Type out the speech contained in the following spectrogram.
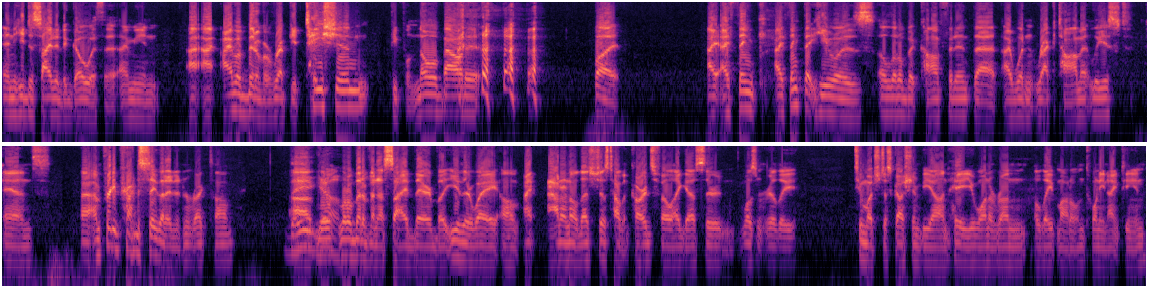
and he decided to go with it. I mean, I, I have a bit of a reputation; people know about it, but I, I think I think that he was a little bit confident that I wouldn't wreck Tom at least, and I'm pretty proud to say that I didn't wreck Tom. There uh. A little bit of an aside there, but either way, um, I I don't know. That's just how the cards fell. I guess there wasn't really too much discussion beyond, hey, you want to run a late model in 2019.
